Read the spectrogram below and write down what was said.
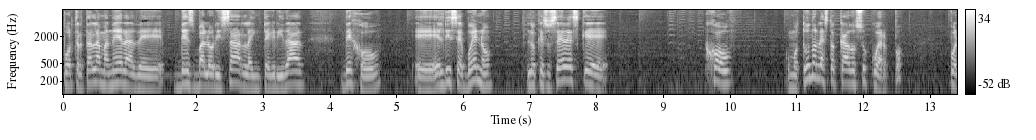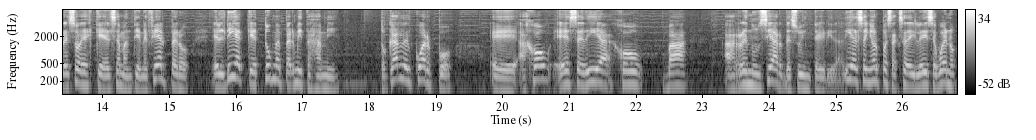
por tratar la manera de desvalorizar la integridad de Job, eh, él dice, bueno, lo que sucede es que Job como tú no le has tocado su cuerpo, por eso es que él se mantiene fiel. Pero el día que tú me permitas a mí tocarle el cuerpo eh, a Job, ese día Job va a renunciar de su integridad. Y el Señor pues accede y le dice, bueno,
